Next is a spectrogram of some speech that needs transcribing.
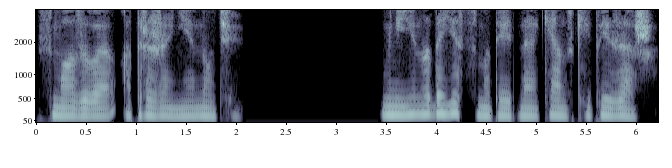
смазывая отражение ночи. Мне не надоест смотреть на океанский пейзаж.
